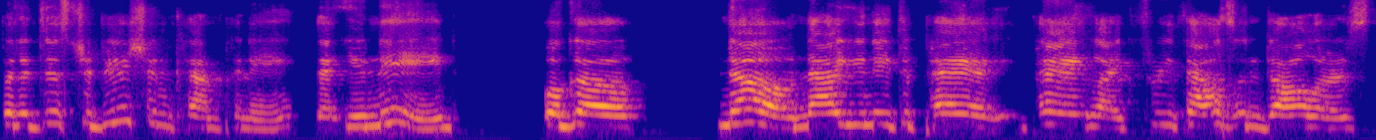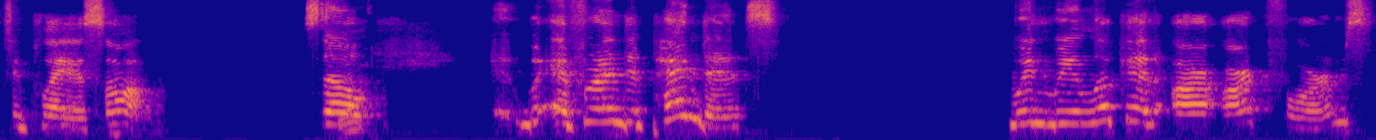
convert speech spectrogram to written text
but a distribution company that you need will go, no, now you need to pay pay like three thousand dollars to play a song. So, if we're independents, when we look at our art forms,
